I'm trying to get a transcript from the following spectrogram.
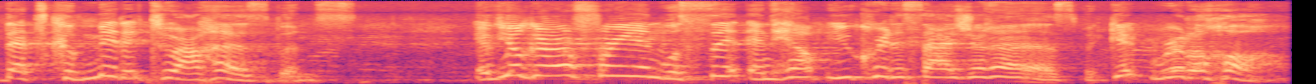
that's committed to our husbands if your girlfriend will sit and help you criticize your husband, get rid of her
